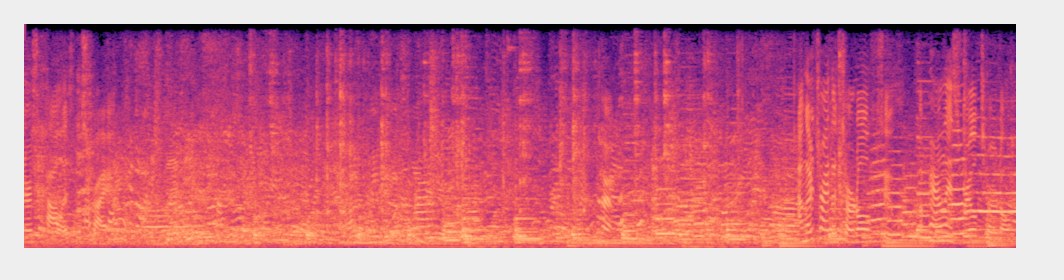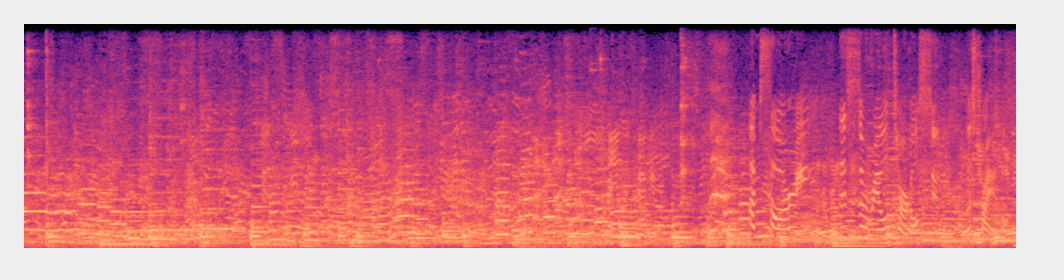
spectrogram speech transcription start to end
Commander's Palace. Let's try it. Okay. I'm gonna try the turtle soup. Apparently it's real turtle. I'm sorry. This is a real turtle soup. Let's try it.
